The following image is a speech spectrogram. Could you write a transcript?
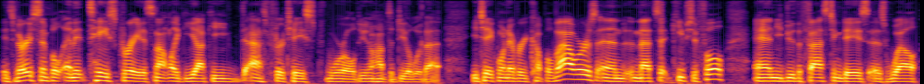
it's very simple and it tastes great. It's not like yucky aftertaste world. You don't have to deal with that. You take one every couple of hours, and, and that's it. Keeps you full, and you do the fasting days as well.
